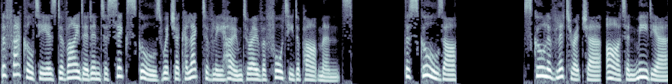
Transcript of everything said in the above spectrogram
The faculty is divided into six schools which are collectively home to over 40 departments. The schools are School of Literature, Art and Media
